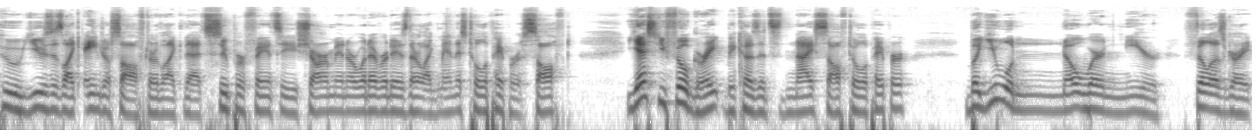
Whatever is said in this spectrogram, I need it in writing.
who uses like Angel Soft or like that super fancy Charmin or whatever it is, they're like, man, this toilet paper is soft. Yes, you feel great because it's nice, soft toilet paper, but you will nowhere near feel as great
